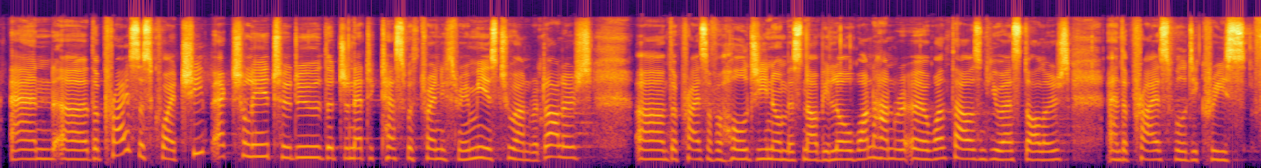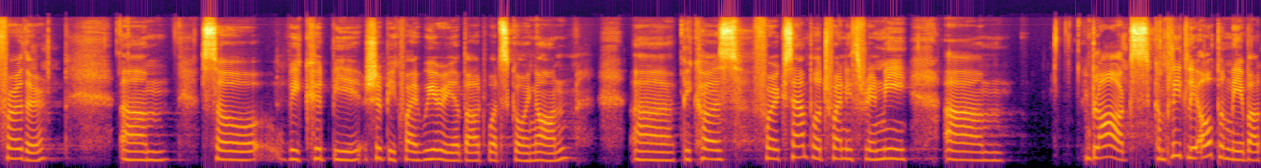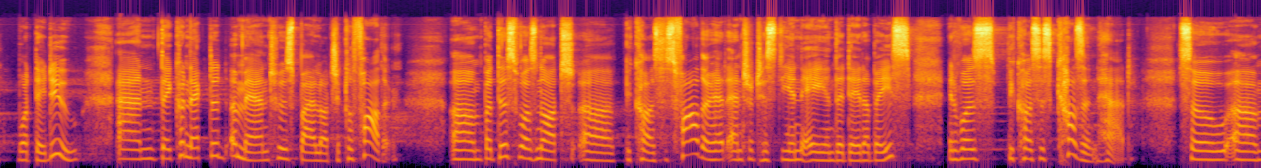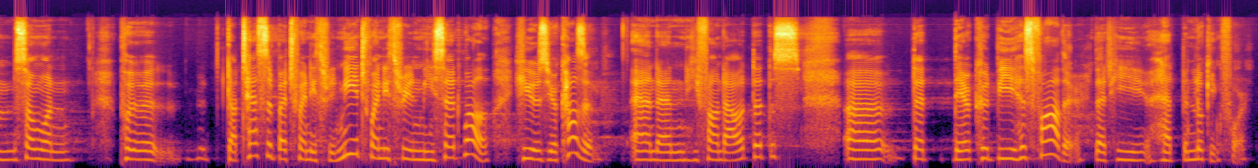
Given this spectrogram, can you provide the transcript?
And uh, the price is quite cheap, actually, to do the genetic test with 23andMe is $200. Uh, the price of a whole genome is now below 100, uh, 1,000 US dollars, and the price will decrease further. Um, so we could be, should be quite weary about what's going on. Uh, because, for example, 23andMe, um, blogs completely openly about what they do, and they connected a man to his biological father. Um, but this was not uh, because his father had entered his DNA in the database, it was because his cousin had. So um, someone put, got tested by 23andMe, 23andMe said, well, here's your cousin. And then he found out that, this, uh, that there could be his father that he had been looking for.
